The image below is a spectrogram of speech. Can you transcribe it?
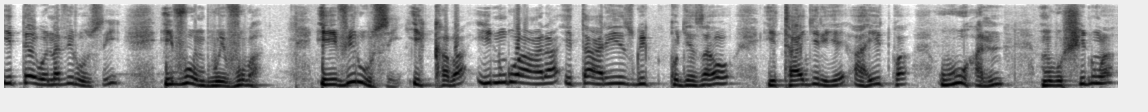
itewe na virusi ivumbuwe vuba. Iyi virusi ikaba indwara itari izwi kugeza aho itangiriye ahitwa wuhan mu bushinwa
